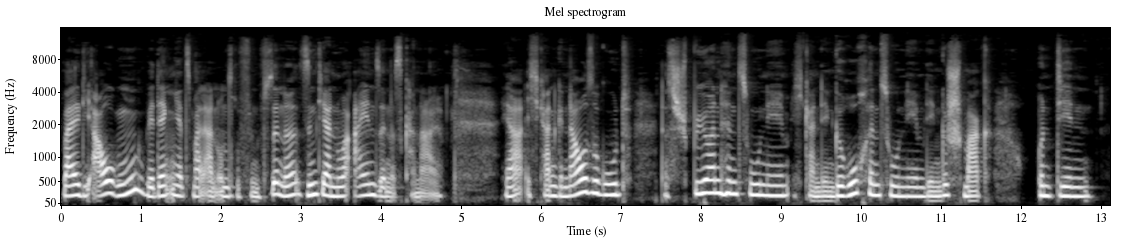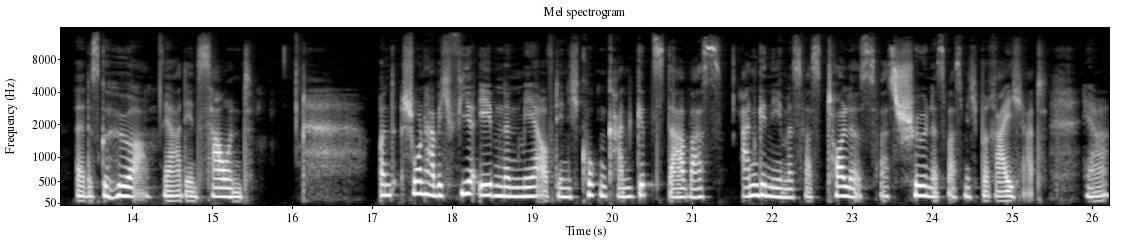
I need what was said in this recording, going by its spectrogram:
Weil die Augen, wir denken jetzt mal an unsere fünf Sinne, sind ja nur ein Sinneskanal. Ja, ich kann genauso gut das Spüren hinzunehmen, ich kann den Geruch hinzunehmen, den Geschmack und den äh, das Gehör, ja, den Sound. Und schon habe ich vier Ebenen mehr, auf denen ich gucken kann, gibt's da was Angenehmes, was Tolles, was Schönes, was mich bereichert. Ja,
